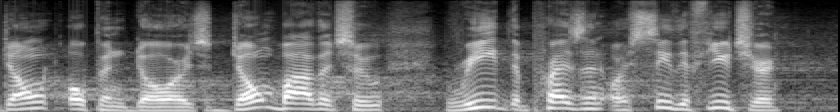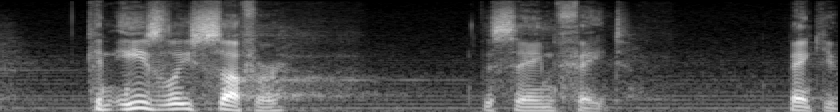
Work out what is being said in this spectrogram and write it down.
don't open doors, don't bother to read the present or see the future can easily suffer the same fate. Thank you.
